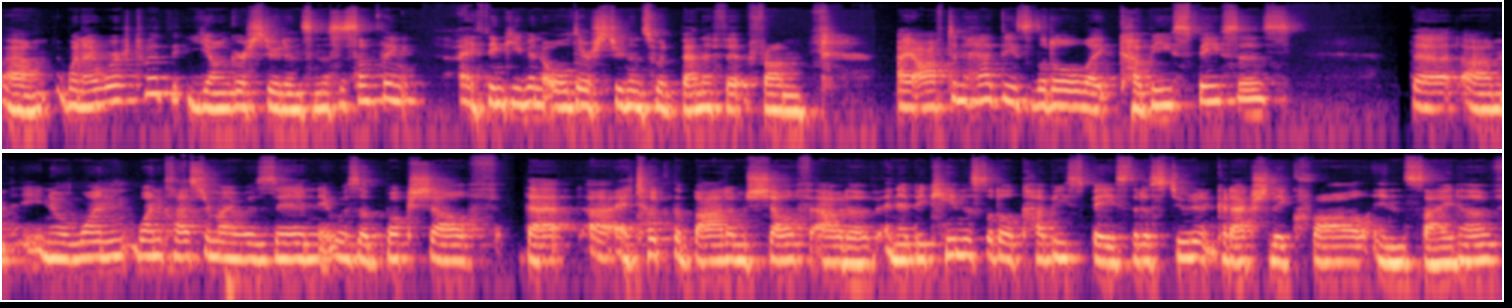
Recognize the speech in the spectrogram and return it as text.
Um, when I worked with younger students, and this is something I think even older students would benefit from, I often had these little like cubby spaces that um, you know one one classroom I was in it was a bookshelf that uh, I took the bottom shelf out of and it became this little cubby space that a student could actually crawl inside of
